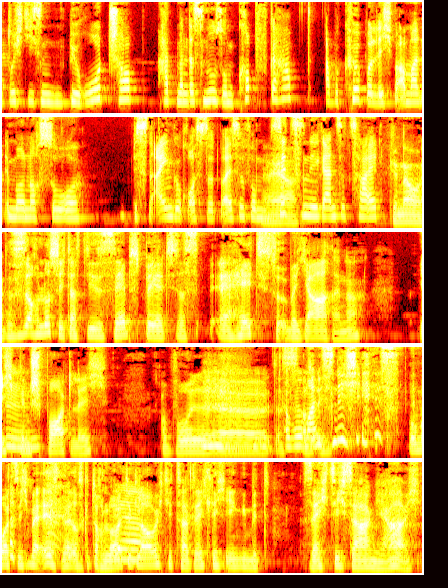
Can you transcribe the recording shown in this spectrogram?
durch diesen Bürojob hat man das nur so im Kopf gehabt, aber körperlich war man immer noch so ein bisschen eingerostet, weißt du, vom ja, Sitzen die ganze Zeit. Genau, das ist auch lustig, dass dieses Selbstbild, das erhält sich so über Jahre, ne? Ich mhm. bin sportlich obwohl, äh, das, obwohl also man es nicht ist. Wo man es nicht mehr ist. Ne? Es gibt auch Leute, ja. glaube ich, die tatsächlich irgendwie mit 60 sagen, ja, ich,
